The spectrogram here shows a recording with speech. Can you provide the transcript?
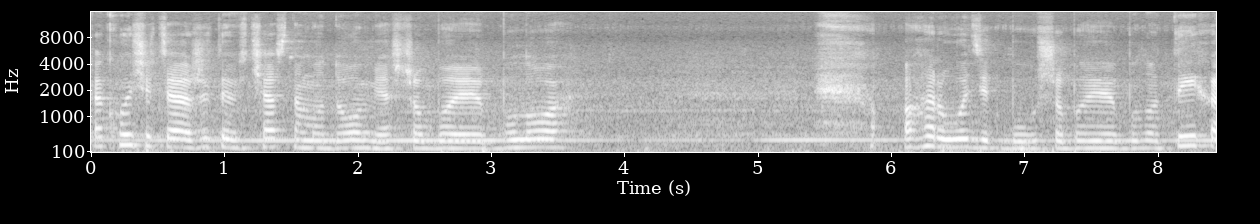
Так хочеться жити в частному домі, щоб було огородик був, щоб було тихо,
